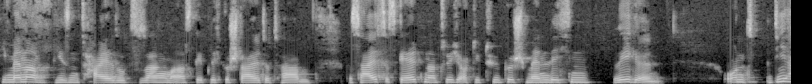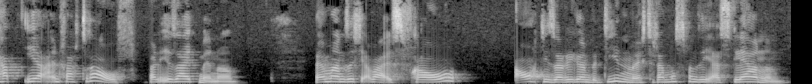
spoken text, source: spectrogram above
die Männer diesen Teil sozusagen maßgeblich gestaltet haben. Das heißt, es gelten natürlich auch die typisch männlichen Regeln. Und die habt ihr einfach drauf, weil ihr seid Männer. Wenn man sich aber als Frau auch dieser Regeln bedienen möchte, dann muss man sie erst lernen,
